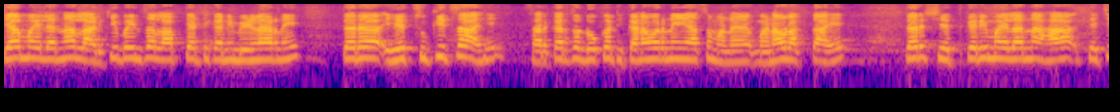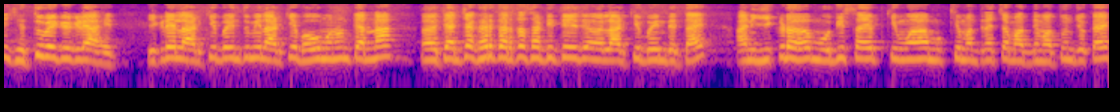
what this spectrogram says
त्या महिलांना लाडकी बहीणचा लाभ त्या ठिकाणी मिळणार नाही. तर हे चुकीचं आहे. सरकारचं डोकं ठिकाणावर नाही असं म्हणा म्हणावं लागतं आहे. तर शेतकरी महिलांना हा त्याचे हेतू वेगवेगळे आहेत. इकडे लाडकी बहीण तुम्ही लाडके भाऊ म्हणून त्यांना त्यांच्या घर खर्चासाठी ते लाडकी बहीण देत आहे आणि इकडं मोदी साहेब किंवा मुख्यमंत्र्यांच्या माध्यमातून जे काय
